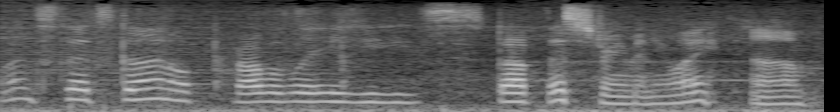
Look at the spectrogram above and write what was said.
once that's done, I'll probably stop this stream anyway. Um,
